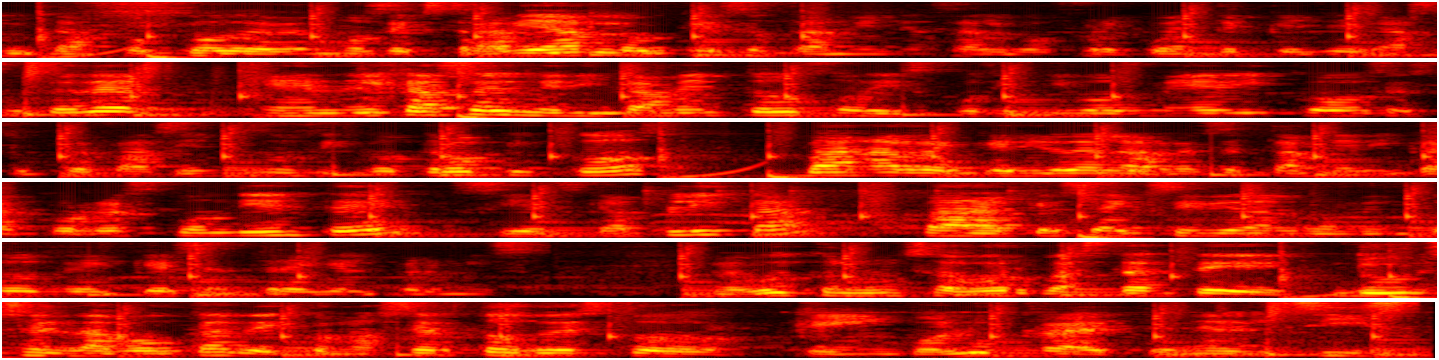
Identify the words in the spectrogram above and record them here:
ni tampoco debemos de extraviarlo, que eso también es algo frecuente que llega a suceder. En el caso de medicamentos o dispositivos médicos, estupefacientes o psicotrópicos, van a requerir de la receta médica correspondiente, si es que aplica, para que sea exhibida al momento de que se entregue el permiso me voy con un sabor bastante dulce en la boca de conocer todo esto que involucra el tener el CIS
